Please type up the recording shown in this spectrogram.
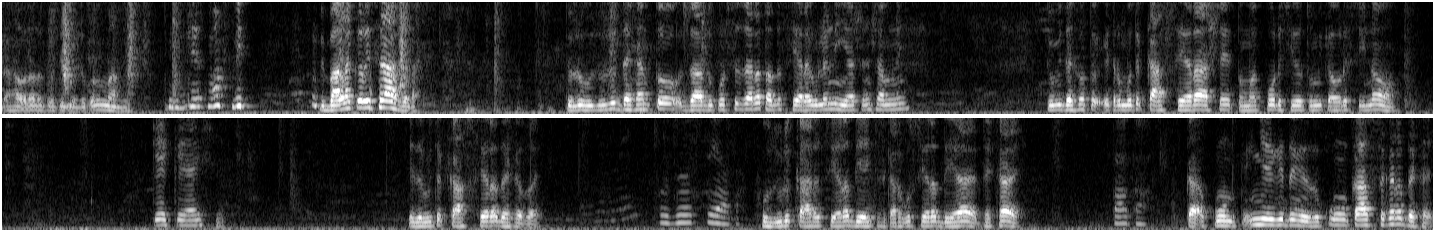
তাহলে না করতে এরকম মামি? নিজের মামি। তুই বালা করিস বেটা। তোর হুজুর দেখান তো জাদু করছে যারা তাদের চেহারাগুলো নিয়ে আসেন সামনে। তুমি দেখো তো এটার মধ্যে কাজ চেহারা আসে তোমার পরিচিত তুমি কাউরে চিনো কে কে আইছে? এদের ভিতরে কাজ চেহারা দেখা যায়? হুজুরে কার চেহারা দিয়াইতেছে? কারও চেহারা দেয়া দেখায়? কোন ইয়ে দেখে? কোন কাজ চেহারা দেখায়?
